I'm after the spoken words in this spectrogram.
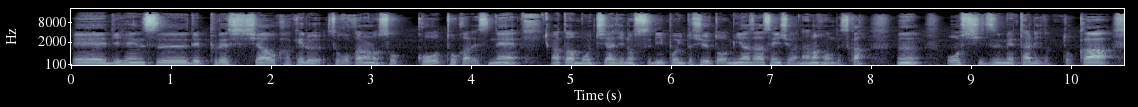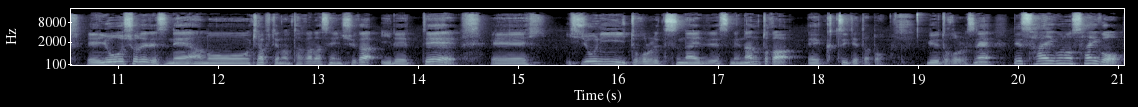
えーディフェンスでプレッシャーをかけるそこからの速攻とかですねあとは持ち味のスリーポイントシュート宮澤選手が7本ですか、うん、を沈めたりだとか、えー要所でですね、ねあのキャプテンの高田選手が入れて、えー非常にいいところでつないでですねなんとか、えくっついてたというところですね。で最後の最後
